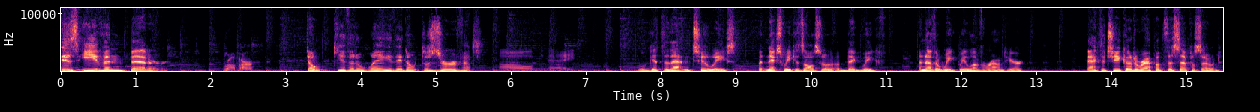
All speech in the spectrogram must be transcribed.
is even better. Rubber. Don't give it away. They don't deserve it. Okay. We'll get to that in two weeks, but next week is also a big week. Another week we love around here. Back to Chico to wrap up this episode.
